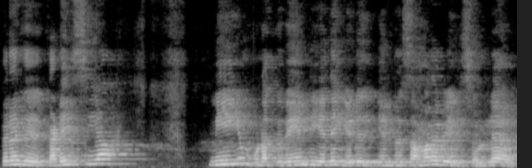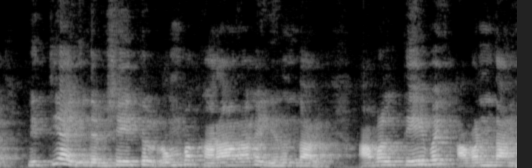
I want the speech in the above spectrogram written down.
பிறகு கடைசியா நீயும் உனக்கு வேண்டியதை எடு என்று சமரவேல் சொல்ல நித்யா இந்த விஷயத்தில் ரொம்ப கராராக இருந்தாள். அவள் தேவை அவன்தான்.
